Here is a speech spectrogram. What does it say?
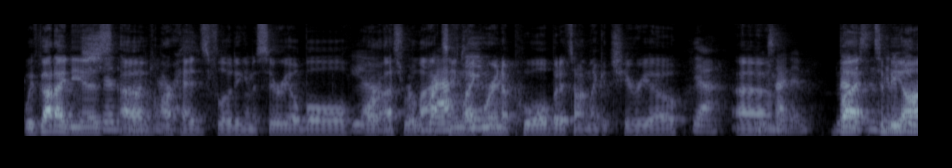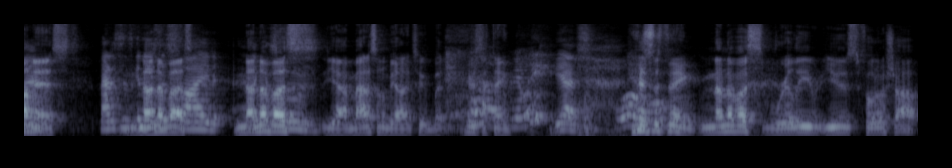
We've got ideas Share the of our heads floating in a cereal bowl, Yeah. or us relaxing like we're in a pool, but it's on like a Cheerio. Yeah, Um, I'm excited. But Madison's to gonna be, there. honest, Madison's gonna none use of the us- slide. none like of a us. spoon. Yeah, Madison will be on it too. But here's the thing. Really? Yes. Whoa. Here's the thing. None of us really use Photoshop.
